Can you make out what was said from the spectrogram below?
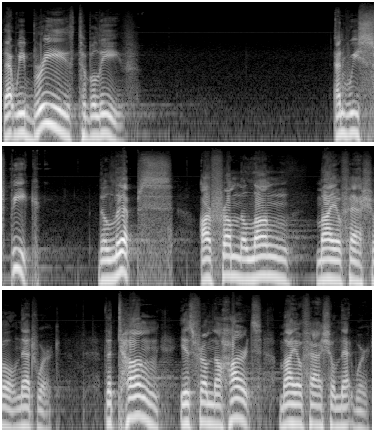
That we breathe to believe. And we speak. The lips are from the lung myofascial network. The tongue is from the heart's myofascial network.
